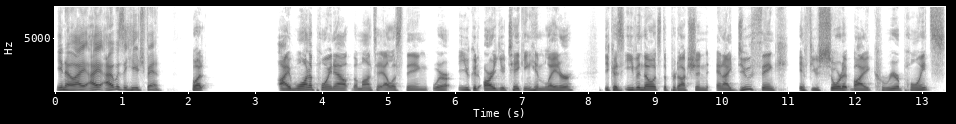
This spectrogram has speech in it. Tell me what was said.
you know I I, I was a huge fan. But I want to point out the Monta Ellis thing, where you could argue taking him later, because even though it's the production, and I do think if you sort it by career points,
